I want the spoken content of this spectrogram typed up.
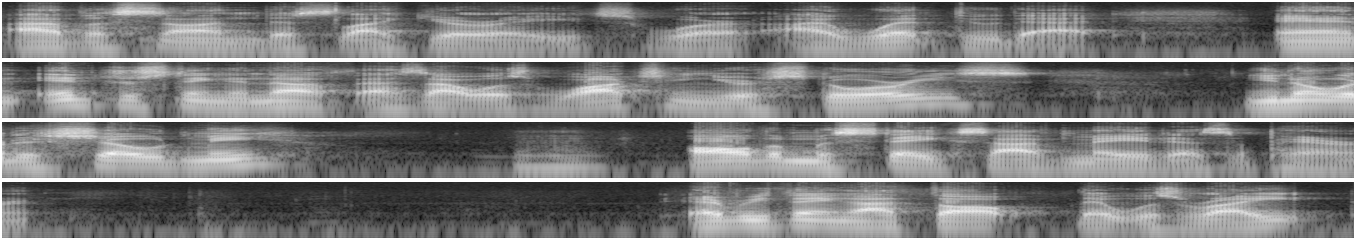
I have a son that's like your age, where I went through that. And interesting enough, as I was watching your stories, you know what it showed me? All the mistakes I've made as a parent everything I thought that was right,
